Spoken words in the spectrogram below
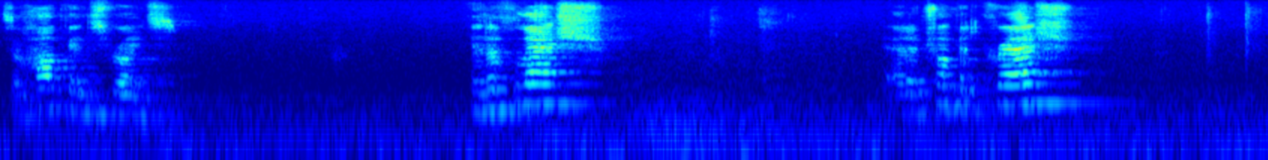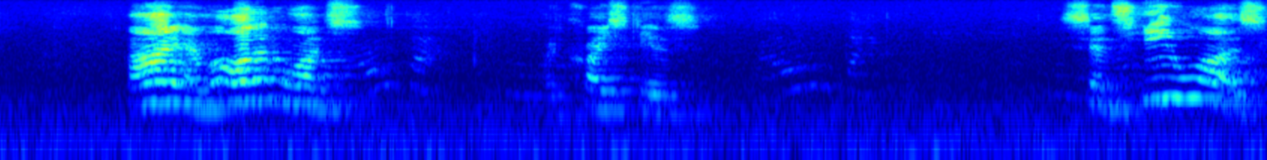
So Hopkins writes In a flash, at a trumpet crash. I am all at once what Christ is. Since he was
